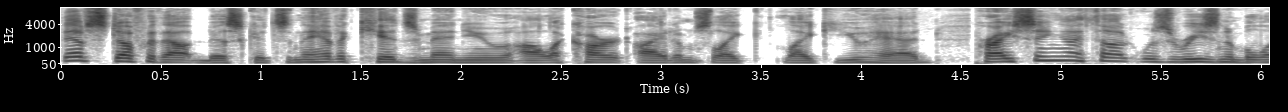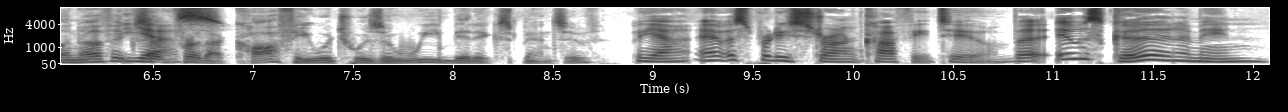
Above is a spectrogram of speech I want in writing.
They have stuff without biscuits, and they have a kids menu, a la carte items like like you had. Pricing I thought was reasonable enough, except for Yes. the coffee, which was a wee bit expensive. Yeah, it was pretty strong coffee too, but it was good. I mean,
